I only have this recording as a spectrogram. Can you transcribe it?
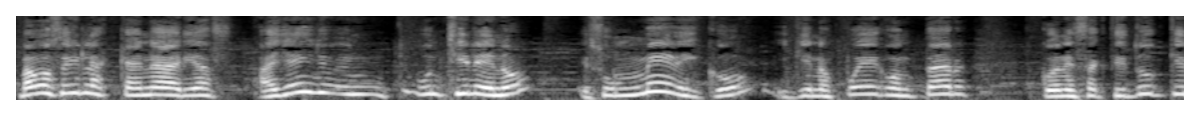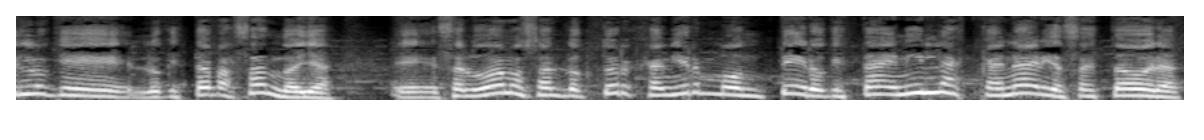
Vamos a ir las Canarias. Allá hay un, chileno, es un médico y que nos puede contar con exactitud qué es lo que, lo que está pasando allá. Eh, saludamos al doctor Javier Montero, que está en Islas Canarias a esta hora.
